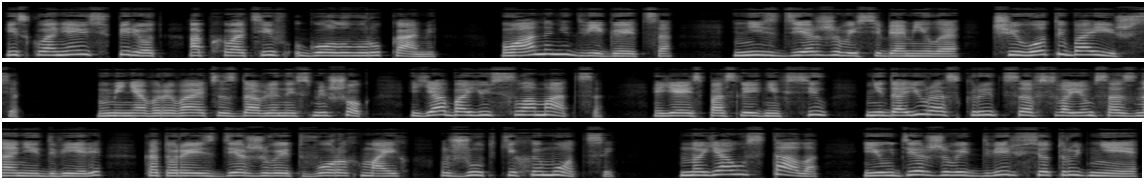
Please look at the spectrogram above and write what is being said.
и склоняюсь вперед, обхватив голову руками. У Анны не двигается. «Не сдерживай себя, милая. Чего ты боишься?» У меня вырывается сдавленный смешок. Я боюсь сломаться. Я из последних сил не даю раскрыться в своем сознании двери, которая сдерживает ворох моих жутких эмоций. Но я устала, и удерживать дверь все труднее,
